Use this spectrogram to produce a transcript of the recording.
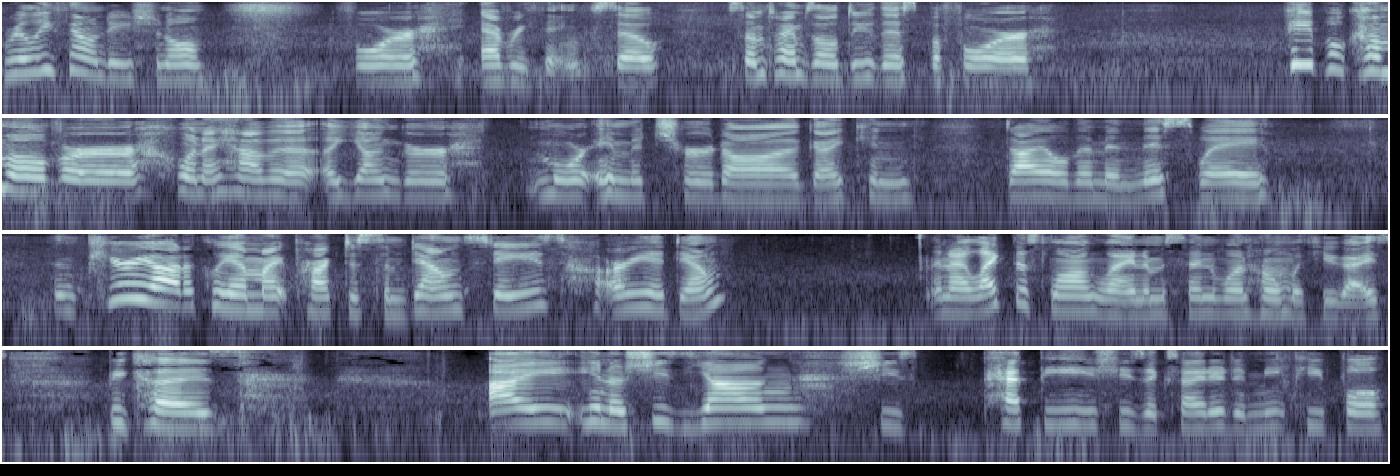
really foundational for everything. So, sometimes I'll do this before people come over when I have a, a younger, more immature dog. I can dial them in this way. And periodically, I might practice some downstays. Aria down. And I like this long line. I'm to send one home with you guys because I, you know, she's young, she's peppy, she's excited to meet people.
